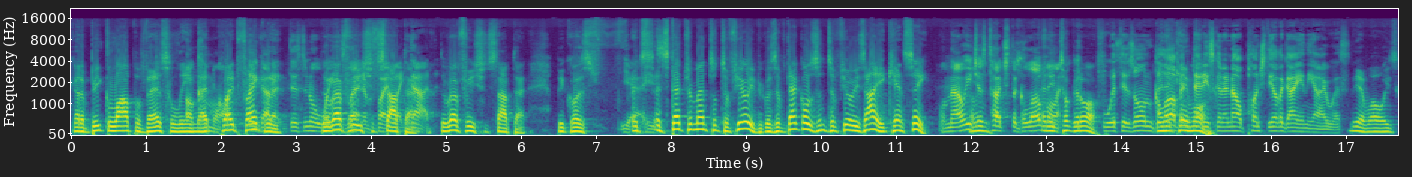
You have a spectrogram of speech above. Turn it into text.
got a big glob of Vaseline Oh, that, on. quite frankly, gotta- there's no the way he's referee should fight stop like that. that. The referee should stop that because. Yeah, it's it's detrimental to Fury because if that goes into Fury's eye, he can't see, Well, now he just touched the glove and he took it off. with his own glove, and, then off. he's going to now punch the other guy in the eye with. Yeah, well, he's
